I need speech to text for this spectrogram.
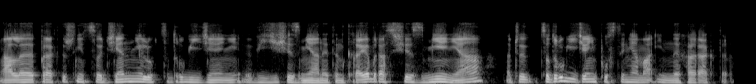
ale praktycznie codziennie lub co drugi dzień widzi się zmiany. Ten krajobraz się zmienia, znaczy co drugi dzień pustynia ma inny charakter.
